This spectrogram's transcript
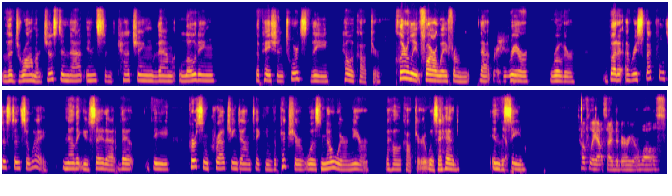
the drama just in that instant, catching them loading the patient towards the helicopter, clearly far away from that right. rear rotor, but a, respectful distance away. Now that you say that, that the person crouching down taking the picture was nowhere near the helicopter. It was ahead in the yep. scene. Hopefully outside the barrier walls.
